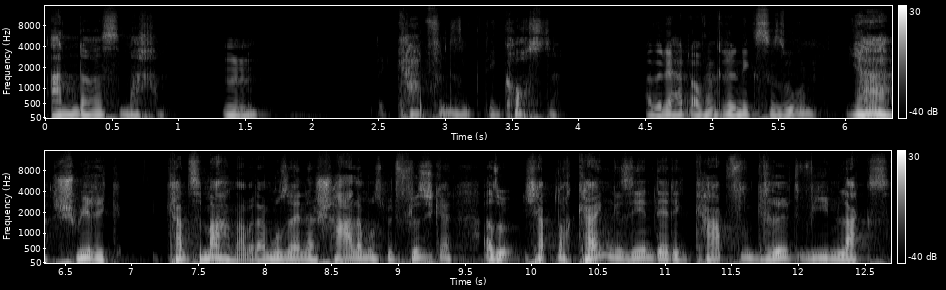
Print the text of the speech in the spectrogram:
anderes machen. Mhm. Karpfen, den kochst du. Also der hat auf dem Grill nichts zu suchen? Ja, schwierig. Kannst du machen, aber da muss er in der Schale, muss mit Flüssigkeit. Also ich habe noch keinen gesehen, der den Karpfen grillt wie ein Lachs.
